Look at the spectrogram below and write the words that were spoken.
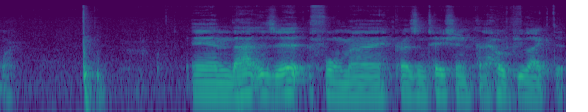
more. And that is it for my presentation. I hope you liked it.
